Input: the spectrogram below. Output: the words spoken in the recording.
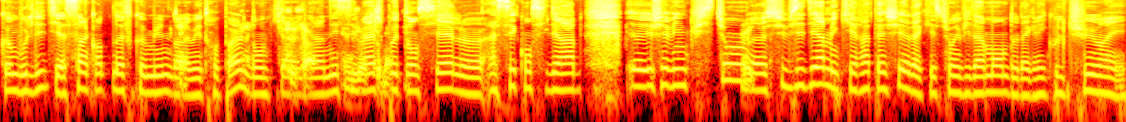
Comme vous le dites, il y a 59 communes dans la métropole, donc il y a, un essaimage potentiel assez considérable. J'avais une question subsidiaire, mais qui est rattachée à la question évidemment de l'agriculture et,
